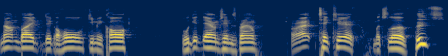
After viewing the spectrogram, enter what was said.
mountain bike, dig a hole, give me a call. We'll get down, James Brown. All right, take care. Much love. Peace.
